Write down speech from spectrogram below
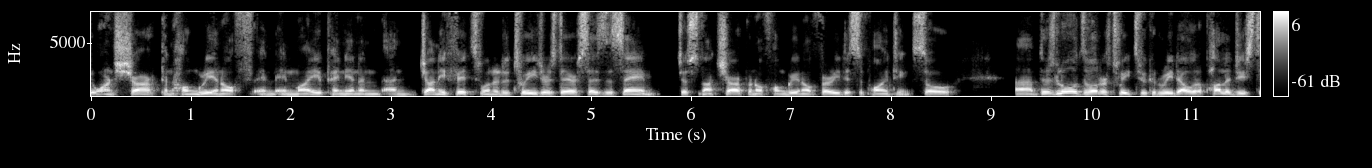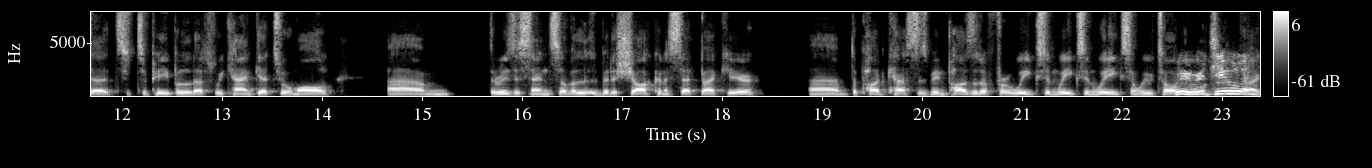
they weren't sharp and hungry enough, in, in my opinion. And and Johnny Fitz, one of the tweeters there, says the same. Just not sharp enough, hungry enough, very disappointing. So uh, there's loads of other tweets we could read out. Apologies to, to, to people that we can't get to them all. Um, there is a sense of a little bit of shock and a setback here. Um, the podcast has been positive for weeks and weeks and weeks, and we've talked. We were due.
